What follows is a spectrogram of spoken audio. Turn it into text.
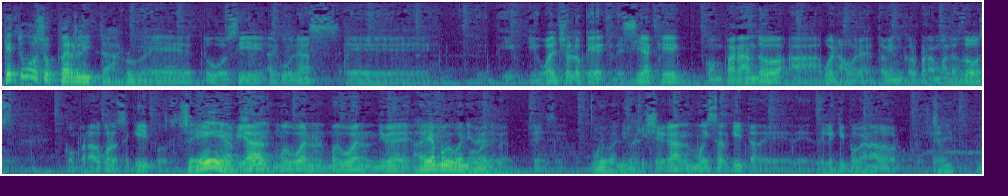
¿Qué tuvo sus perlitas, Rubén? Eh, tuvo, sí, algunas. Eh, igual yo lo que decía que comparando a, bueno, ahora también incorporamos a los dos, comparado con los equipos. Sí, había muy buen muy buen nivel. Había muy buen nivel. Sí, sí. Muy buen nivel. Y que llegan muy cerquita del equipo ganador, por ejemplo. Sí.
